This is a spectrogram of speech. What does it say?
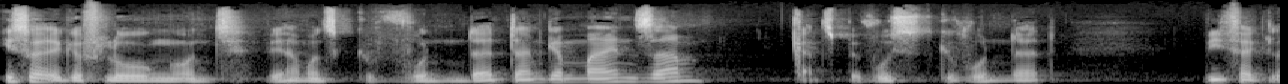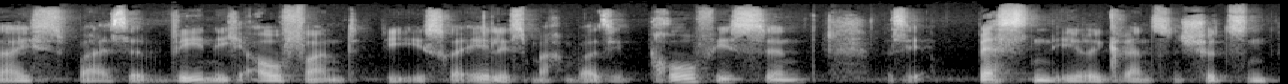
Israel geflogen und wir haben uns gewundert dann gemeinsam, ganz bewusst gewundert, wie vergleichsweise wenig Aufwand die Israelis machen, weil sie Profis sind, weil sie besten ihre Grenzen schützen,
